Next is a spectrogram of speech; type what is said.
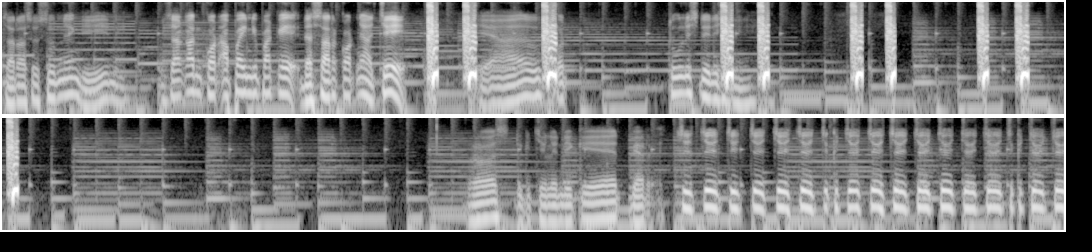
Cara susunnya gini. Misalkan chord apa yang dipakai? Dasar chordnya C. Ya, chord- tulis deh di sini. Terus dikecilin dikit biar cu cu cu cu cu cu cu cu cu cu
